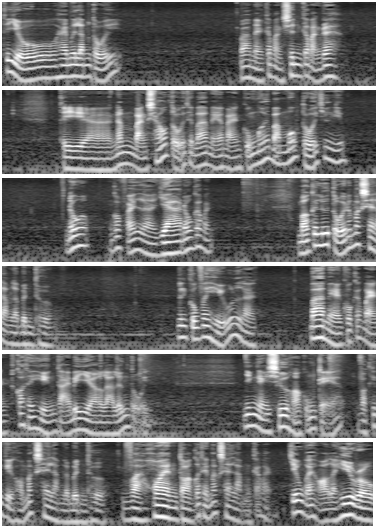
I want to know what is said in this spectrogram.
Thí dụ 25 tuổi ba mẹ các bạn sinh các bạn ra thì à, năm bạn 6 tuổi thì ba mẹ bạn cũng mới 31 tuổi chứ nhiêu. Đúng không không có phải là già đâu các bạn. Mà cái lứa tuổi nó mắc sai lầm là bình thường. Nên cũng phải hiểu là ba mẹ của các bạn có thể hiện tại bây giờ là lớn tuổi. Nhưng ngày xưa họ cũng trẻ và cái việc họ mắc sai lầm là bình thường và hoàn toàn có thể mắc sai lầm các bạn. Chứ không phải họ là hero,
